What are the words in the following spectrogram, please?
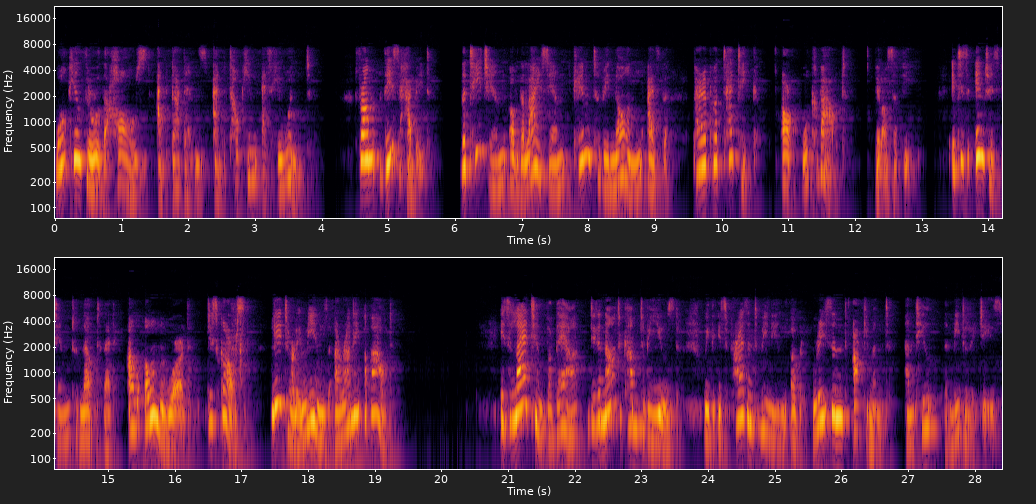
walking through the halls and gardens and talking as he went. From this habit, the teaching of the Lyceum came to be known as the peripatetic or walkabout philosophy. It is interesting to note that our own word discourse literally means a running about. Its Latin for did not come to be used with its present meaning of reasoned argument until the Middle Ages.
